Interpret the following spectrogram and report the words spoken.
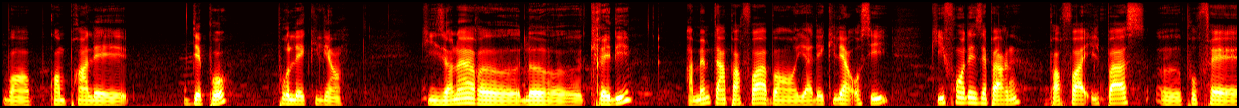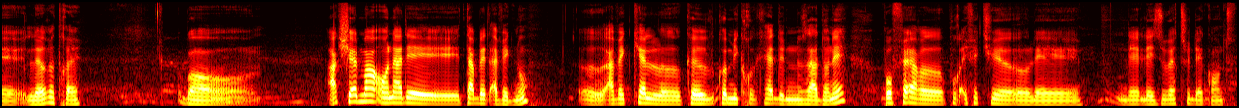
bon, on prend les dépôts pour les clients qui honorent euh, leur euh, crédit. En même temps, parfois, bon, il y a des clients aussi qui font des épargnes. Parfois, ils passent euh, pour faire leur retrait. Bon, actuellement, on a des tablettes avec nous, avec quel que, microcrédit nous a donné pour faire, pour effectuer les, les, ouvertures des comptes.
